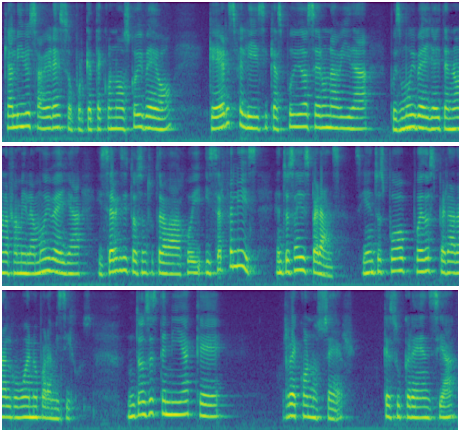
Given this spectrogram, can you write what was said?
qué alivio saber eso, porque te conozco y veo que eres feliz y que has podido hacer una vida pues muy bella y tener una familia muy bella y ser exitoso en tu trabajo y, ser feliz. Entonces hay esperanza, ¿sí? Entonces puedo, puedo esperar algo bueno para mis hijos. Entonces tenía que reconocer que su creencia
